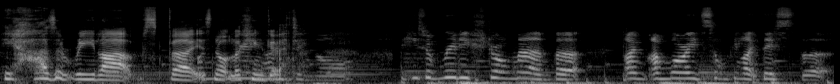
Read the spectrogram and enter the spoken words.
he hasn't relapsed, but it's I'm not really looking good. Not. He's a really strong man, but I'm I'm worried something like this that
